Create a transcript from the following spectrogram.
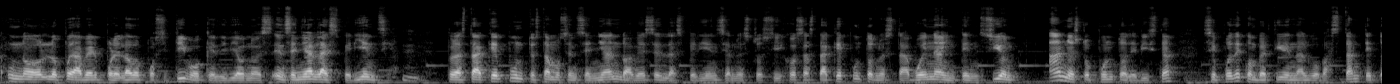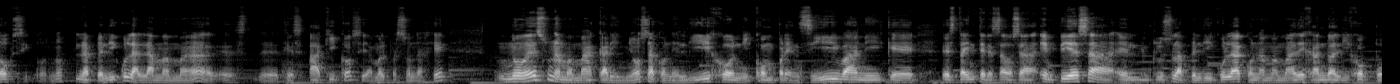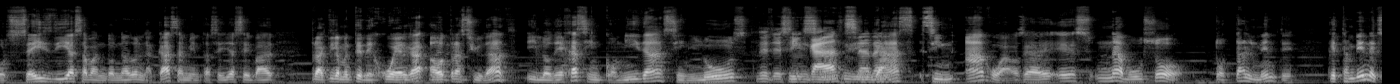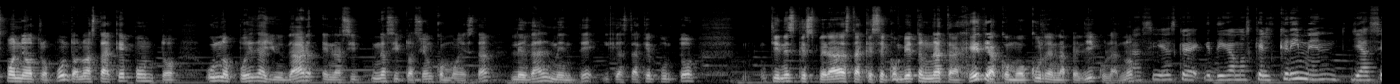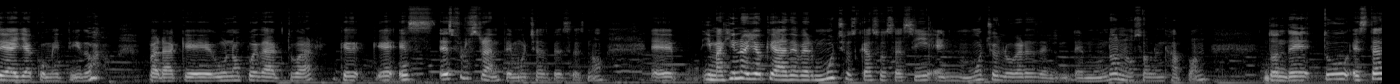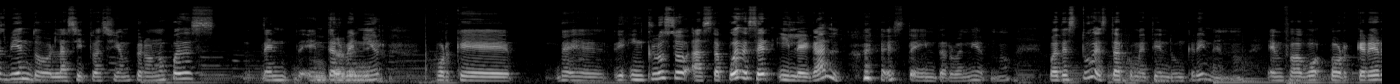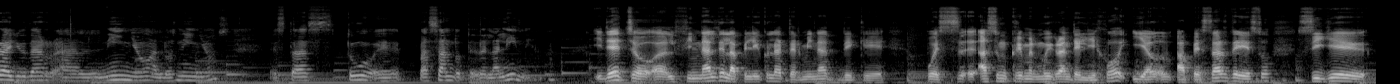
uno lo puede ver por el lado positivo, que diría uno es enseñar la experiencia. Mm. Pero hasta qué punto estamos enseñando a veces la experiencia a nuestros hijos, hasta qué punto nuestra buena intención a nuestro punto de vista se puede convertir en algo bastante tóxico, ¿no? La película La mamá, este, que es Akiko, se llama el personaje, no es una mamá cariñosa con el hijo, ni comprensiva, ni que está interesada. O sea, empieza incluso la película con la mamá dejando al hijo por seis días abandonado en la casa, mientras ella se va prácticamente de juerga a otra ciudad y lo deja sin comida, sin luz, sin, gas, sin gas, sin agua. O sea, es un abuso totalmente que también expone otro punto, ¿no? Hasta qué punto uno puede ayudar en una situación como esta legalmente y hasta qué punto tienes que esperar hasta que se convierta en una tragedia como ocurre en la película, ¿no? Así es que digamos que el crimen ya se haya cometido para que uno pueda actuar, que, es, es, frustrante muchas veces, ¿no? Eh, imagino yo que ha de haber muchos casos así en muchos lugares del, del mundo, no solo en Japón, donde tú estás viendo la situación, pero no puedes intervenir, porque eh, incluso hasta puede ser ilegal este intervenir, ¿no? Puedes tú estar cometiendo un crimen, ¿no? En favor, por querer ayudar al niño, a los niños, estás tú eh, pasándote de la línea, Y de hecho, al final de la película termina de que pues hace un crimen muy grande el hijo y a pesar de eso sigue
